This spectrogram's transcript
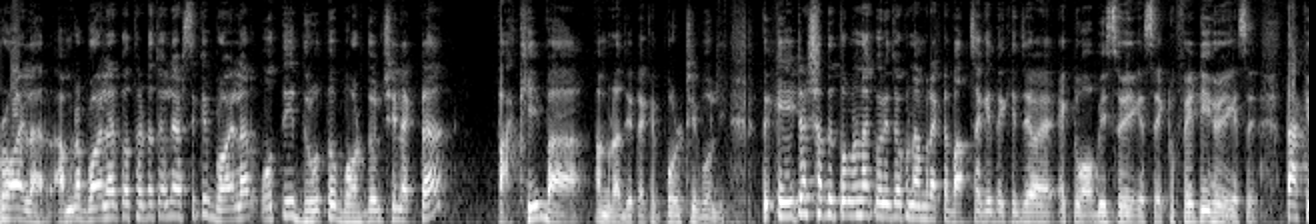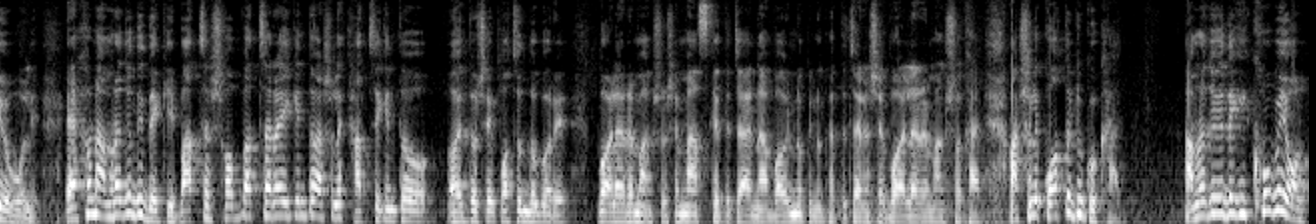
ব্রয়লার, আমরা ব্রয়লার কথাটা চলে আসছে কি, ব্রয়লার অতি দ্রুত বর্ধনশীল একটা পাখি বা আমরা যেটাকে পোলট্রি বলি। তো এইটার সাথে তুলনা করে যখন আমরা একটা বাচ্চাকে দেখি যে একটু অবিস হয়ে গেছে, একটু ফেটি হয়ে গেছে, তাকেও বলি। এখন আমরা যদি দেখি বাচ্চার সব বাচ্চারাই কিন্তু আসলে খাচ্ছে কিন্তু হয়তো সে পছন্দ করে। ব্রয়লারের মাংস সে মাছ খেতে চায় না বা অন্য কোনো খেতে চায় না, সে ব্রয়লারের মাংস খায়। আসলে কতটুকু খায়? আমরা যদি দেখি খুবই অল্প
